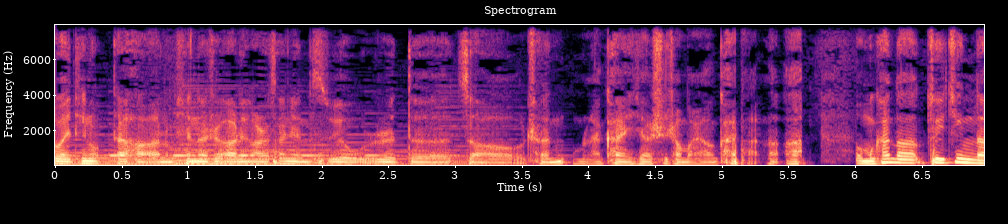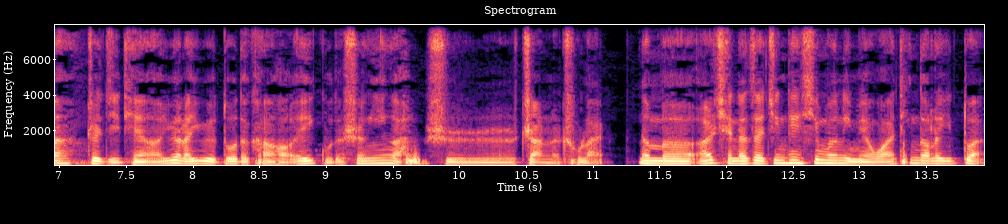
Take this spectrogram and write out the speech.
各位听众，大家好啊！那么现在是二零二三年的四月五日的早晨，我们来看一下市场马上开盘了啊。我们看到最近呢这几天啊，越来越多的看好 A 股的声音啊是站了出来。那么而且呢，在今天新闻里面，我还听到了一段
